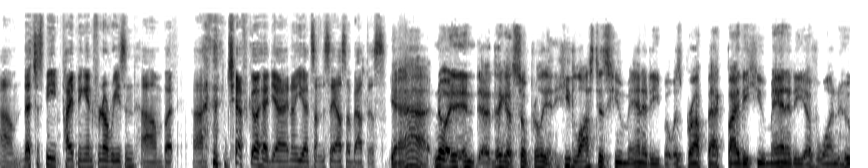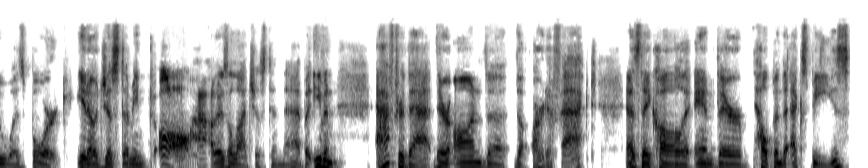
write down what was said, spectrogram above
um, that's just me piping in for no reason. Um, but, uh, Jeff, go ahead. Yeah, I know you had something to say also about this. Yeah, no, and, and I think it's so brilliant. He lost his humanity, but was brought back by the humanity of one who was Borg. You know, just, I mean, oh, wow, there's a lot just in that. But even after that, they're on the, the artifact as they call it, and they're helping the XBs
